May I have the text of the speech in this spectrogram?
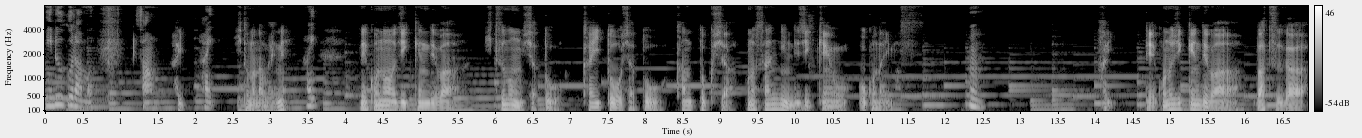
ミルグラムさん？はい。はい。人の名前ね。はい。で、この実験では、質問者と回答者と監督者、この3人で実験を行います。うん。はい。で、この実験では、罰が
